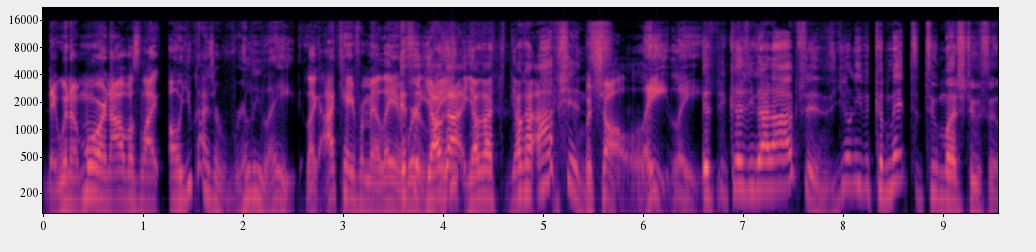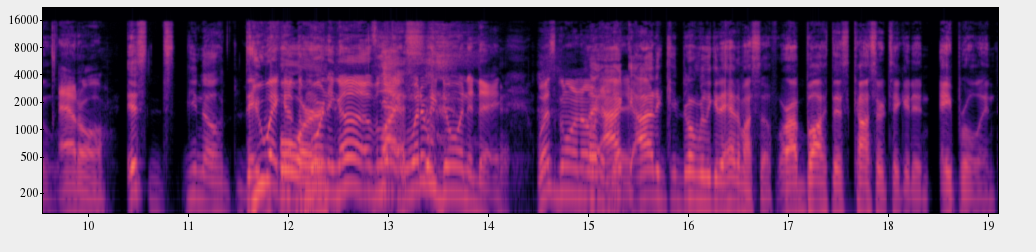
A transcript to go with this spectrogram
they went up more, and I was like, "Oh, you guys are really late." Like I came from LA and It's we're like y'all late, got y'all got y'all got options, but y'all late, late It's because you got options. You don't even commit to too much too soon. at all. It's you know day you wake up the morning of like, Yes. what are we doing today? What's going on Like? I, I don't really get ahead of myself. Or I bought this concert ticket in April and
